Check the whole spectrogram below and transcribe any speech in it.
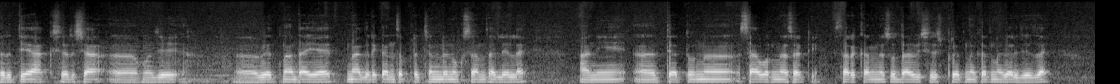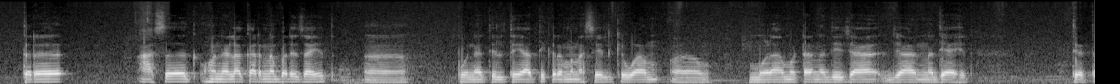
तर ते अक्षरशः म्हणजे वेदनादायी आहेत. नागरिकांचं प्रचंड नुकसान झालेलं आहे. आणि त्यातून सावरण्यासाठी सरकारने सुद्धा विशेष प्रयत्न करणं गरजेचं आहे. तर असं होण्याला कारणं बरेच आहेत. पुण्यातील ते अतिक्रमण असेल किंवा मुळामोठा नदी ज्या ज्या नद्या आहेत त्यात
